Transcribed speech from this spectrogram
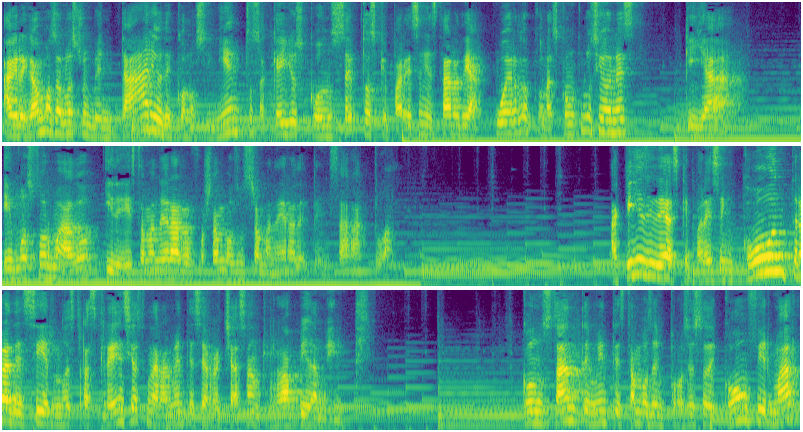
Agregamos a nuestro inventario de conocimientos aquellos conceptos que parecen estar de acuerdo con las conclusiones que ya hemos formado y de esta manera reforzamos nuestra manera de pensar actual. Aquellas ideas que parecen contradecir nuestras creencias generalmente se rechazan rápidamente constantemente estamos en proceso de confirmar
